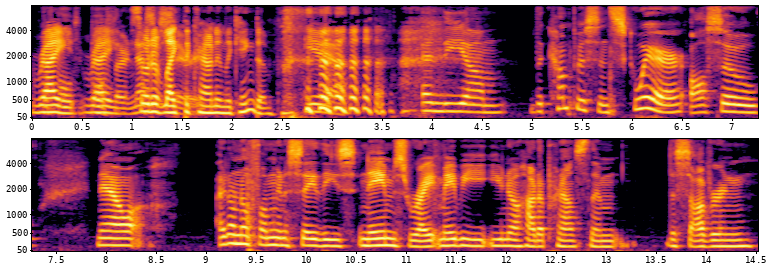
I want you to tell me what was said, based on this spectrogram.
Right, Both- both right. are Sort of like the crown in the kingdom. yeah. and the um the compass and square also now I don't know if I'm going to say these names right. Maybe you know how to pronounce them. The sovereign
